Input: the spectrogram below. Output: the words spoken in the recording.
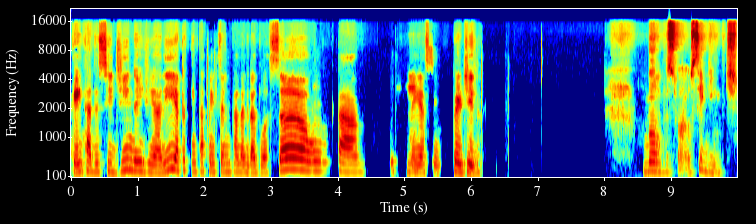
quem está decidindo engenharia, para quem está pensando em estar na graduação, está bem uhum. assim, perdido. Bom, pessoal, é o seguinte.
